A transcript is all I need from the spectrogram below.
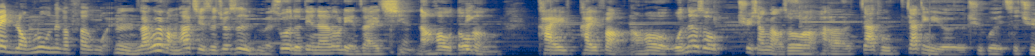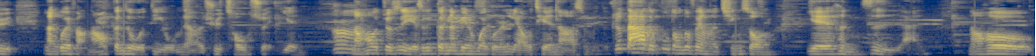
被融入那个氛围。嗯，兰桂坊它其实就是每所有的店家都连在一起嗯，然后都很开开放。然后我那时候去香港的时候，呃，家徒家庭里有有去过一次去兰桂坊，然后跟着我弟，我们两个去抽水烟，嗯，然后就是也是跟那边的外国人聊天啊什么的，就大家的嗯互动都非常的轻松，也很自然，然后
